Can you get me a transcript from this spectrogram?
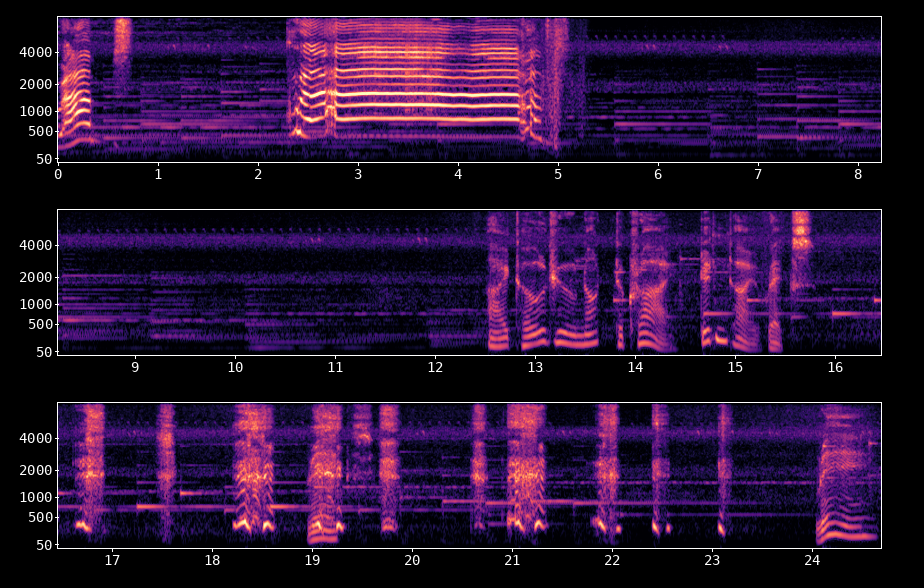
Gramps! Gramps! I told you not to cry, didn't I, Rex? Rex? Rex?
